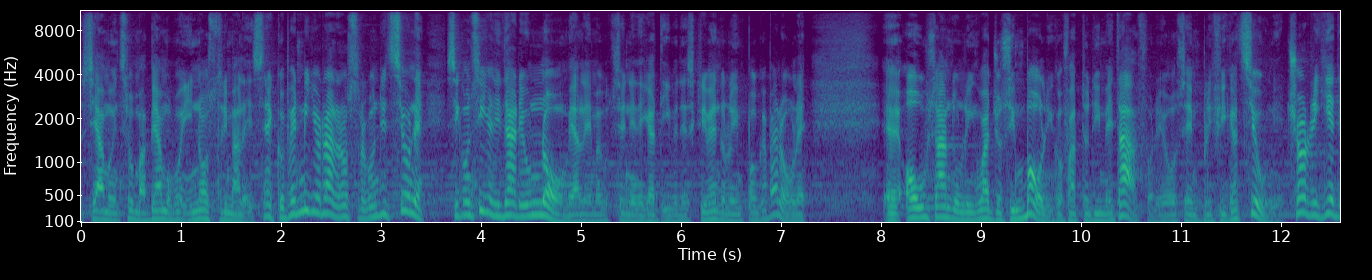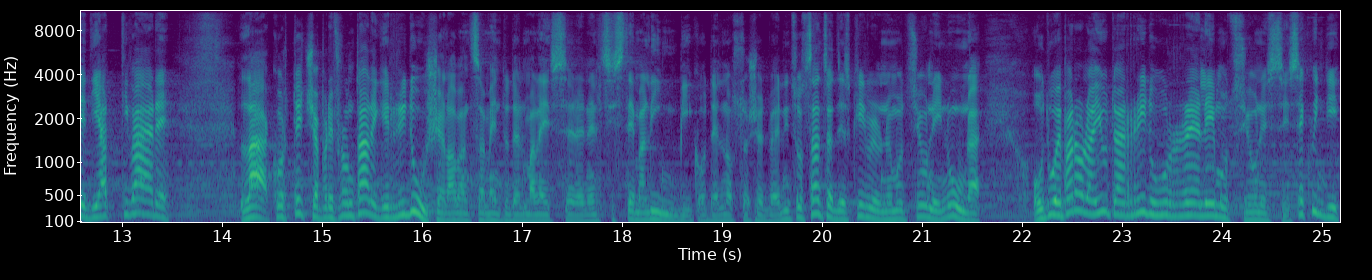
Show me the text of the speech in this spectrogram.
siamo, insomma, abbiamo i nostri malesseri. Ecco, per migliorare la nostra condizione si consiglia di dare un nome alle emozioni negative, descrivendolo in poche parole eh, o usando un linguaggio simbolico fatto di metafore o semplificazioni. Ciò richiede di attivare la corteccia prefrontale che riduce l'avanzamento del malessere nel sistema limbico del nostro cervello. In sostanza descrivere un'emozione in una o due parole aiuta a ridurre le emozioni stesse e quindi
